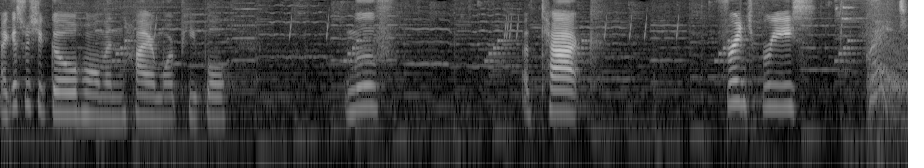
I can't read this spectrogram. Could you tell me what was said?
I guess we should go home and hire more people. Move. Attack. French breeze. Great.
